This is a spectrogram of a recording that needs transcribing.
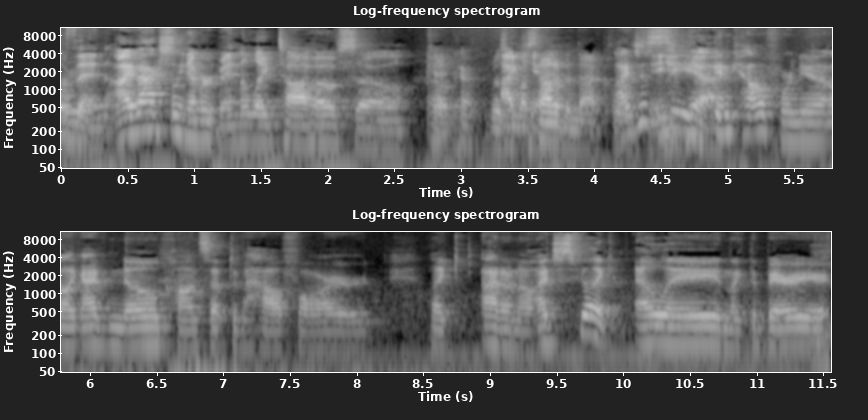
something. I've actually never been to Lake Tahoe, so Okay. Okay. Was, I must can't. not have been that close. I just see Yeah. in California, like I have no concept of how far. Like I don't know. I just feel like L.A. and like the Bay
